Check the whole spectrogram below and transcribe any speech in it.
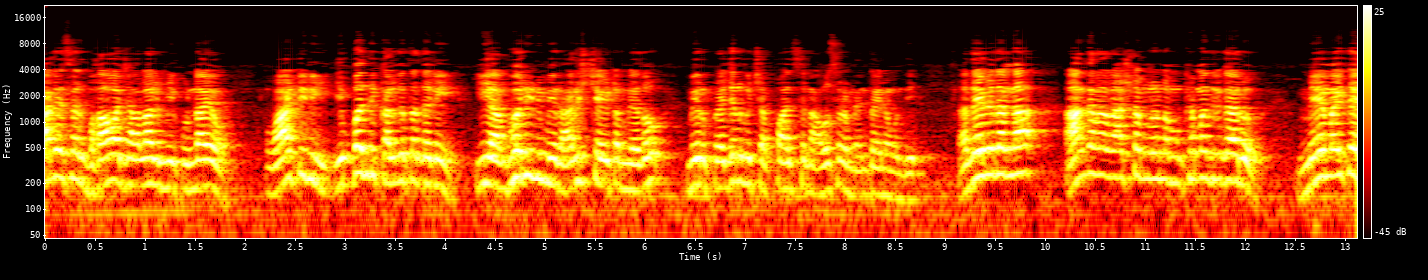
ఆర్ఎస్ఎస్ భావజాలాలు మీకున్నాయో వాటిని ఇబ్బంది కలుగుతుందని ఈ అఘోరిని మీరు అరెస్ట్ చేయటం లేదో మీరు ప్రజలకు చెప్పాల్సిన అవసరం ఎంతైనా ఉంది. అదేవిధంగా ఆంధ్ర రాష్ట్రంలో ఉన్న ముఖ్యమంత్రి గారు మేమైతే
